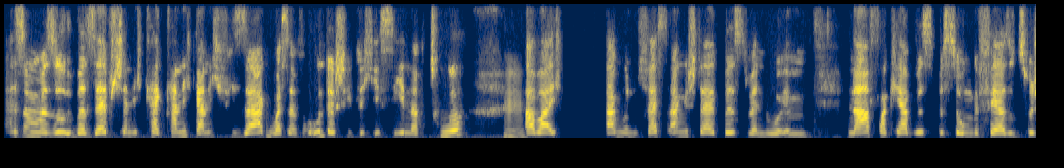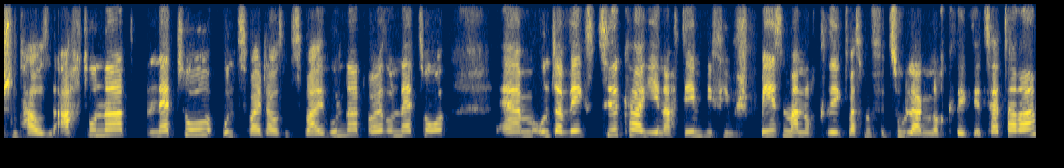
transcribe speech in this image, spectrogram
Also mal so über Selbstständigkeit kann ich gar nicht viel sagen, was einfach unterschiedlich ist, je nach Tour. Hm. Aber ich kann sagen, wenn du festangestellt bist, wenn du im Nahverkehr bist, bist du ungefähr so zwischen 1800 netto und 2200 Euro netto ähm, unterwegs, circa, je nachdem, wie viel Spesen man noch kriegt, was man für Zulagen noch kriegt, etc.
